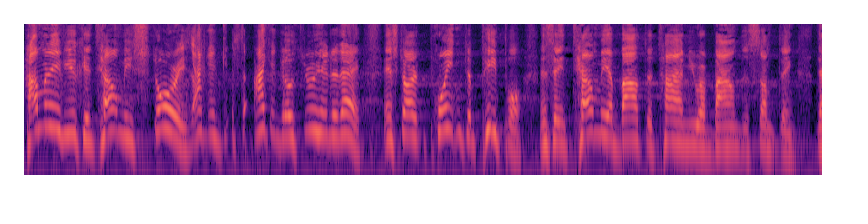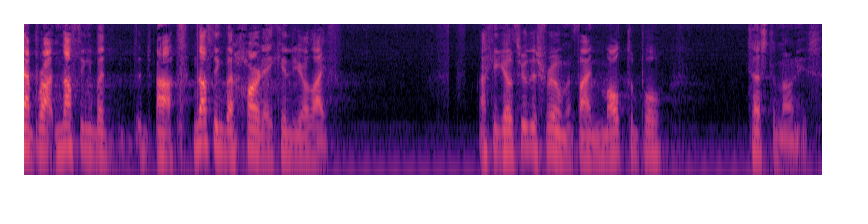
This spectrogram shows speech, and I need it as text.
How many of you can tell me stories? I could, I could go through here today and start pointing to people and saying, Tell me about the time you were bound to something that brought nothing but, uh, nothing but heartache into your life. I could go through this room and find multiple testimonies.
